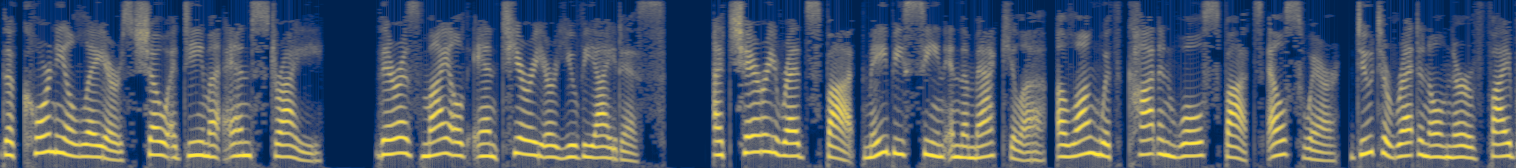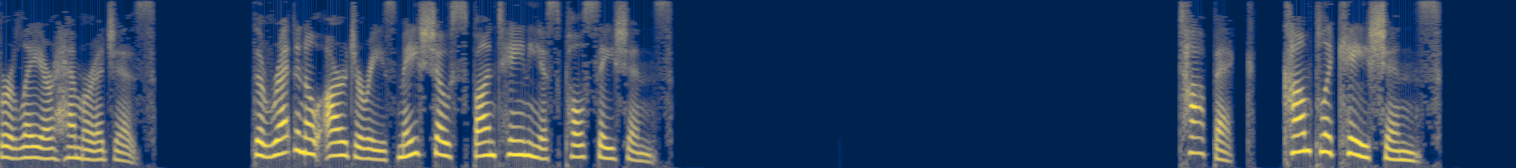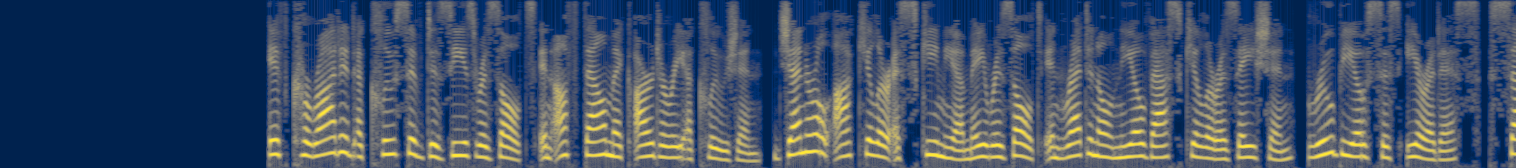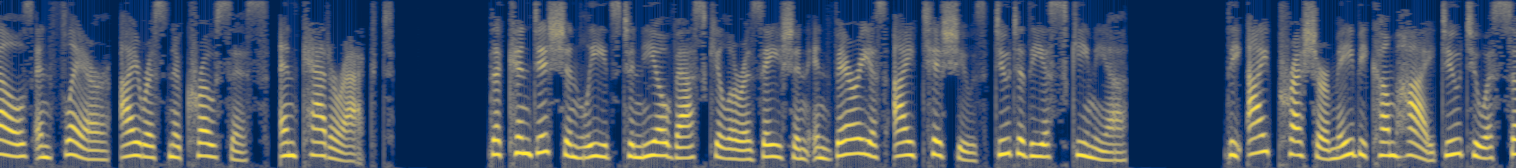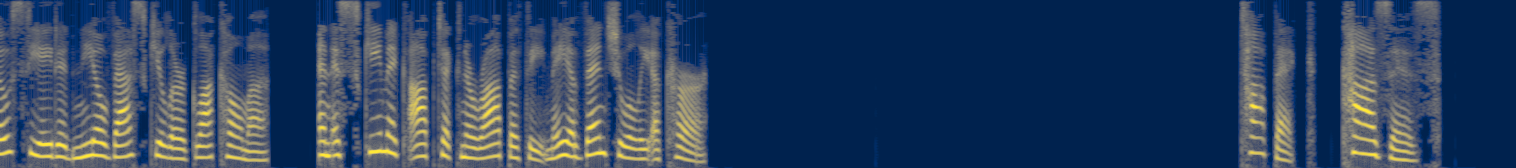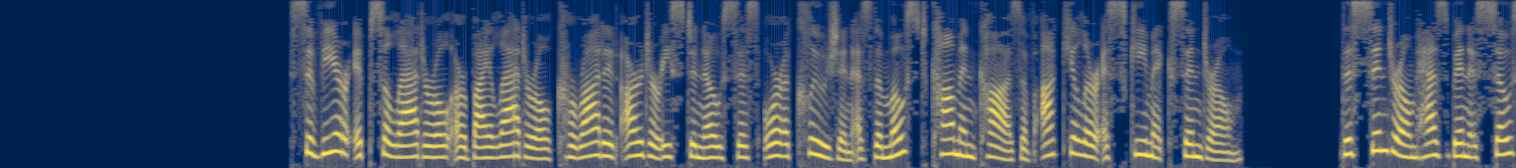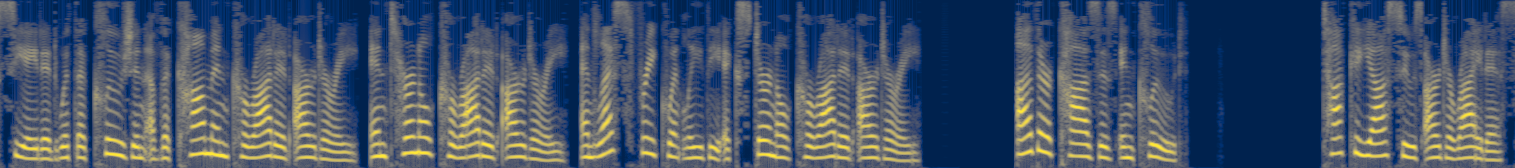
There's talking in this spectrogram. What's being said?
The corneal layers show edema and striae. There is mild anterior uveitis. A cherry red spot may be seen in the macula, along with cotton wool spots elsewhere, due to retinal nerve fiber layer hemorrhages. The retinal arteries may show spontaneous pulsations. Topic: Complications If carotid occlusive disease results in ophthalmic artery occlusion, general ocular ischemia may result in retinal neovascularization, rubeosis iridis, cells and flare, iris necrosis, and cataract. The condition leads to neovascularization in various eye tissues due to the ischemia. The eye pressure may become high due to associated neovascular glaucoma. An ischemic optic neuropathy may eventually occur. Topic: Causes Severe ipsilateral or bilateral carotid artery stenosis or occlusion is the most common cause of ocular ischemic syndrome. The syndrome has been associated with occlusion of the common carotid artery, internal carotid artery, and less frequently the external carotid artery. Other causes include Takayasu's arteritis,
